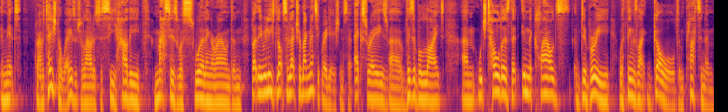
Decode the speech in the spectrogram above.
emit gravitational waves, which allowed us to see how the masses were swirling around. And but they released lots of electromagnetic radiation, so X-rays, uh, visible light, um, which told us that in the clouds of debris were things like gold and platinum,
